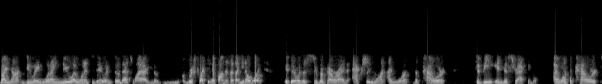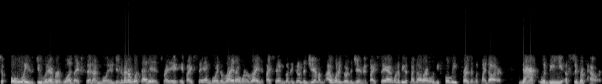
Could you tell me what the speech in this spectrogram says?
by not doing what I knew I wanted to do. And so that's why I, you know, reflecting upon this, I thought, you know what? if there was a superpower I'd actually want, I'd want the power to be indistractable. I want the power to always do whatever it was I said I'm going to do, no matter what that is, right? If I say I'm going to write, I want to write. If I say I'm going to go to the gym, I want to go to the gym. If I say I want to be with my daughter, I want to be fully present with my daughter. That would be a superpower.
